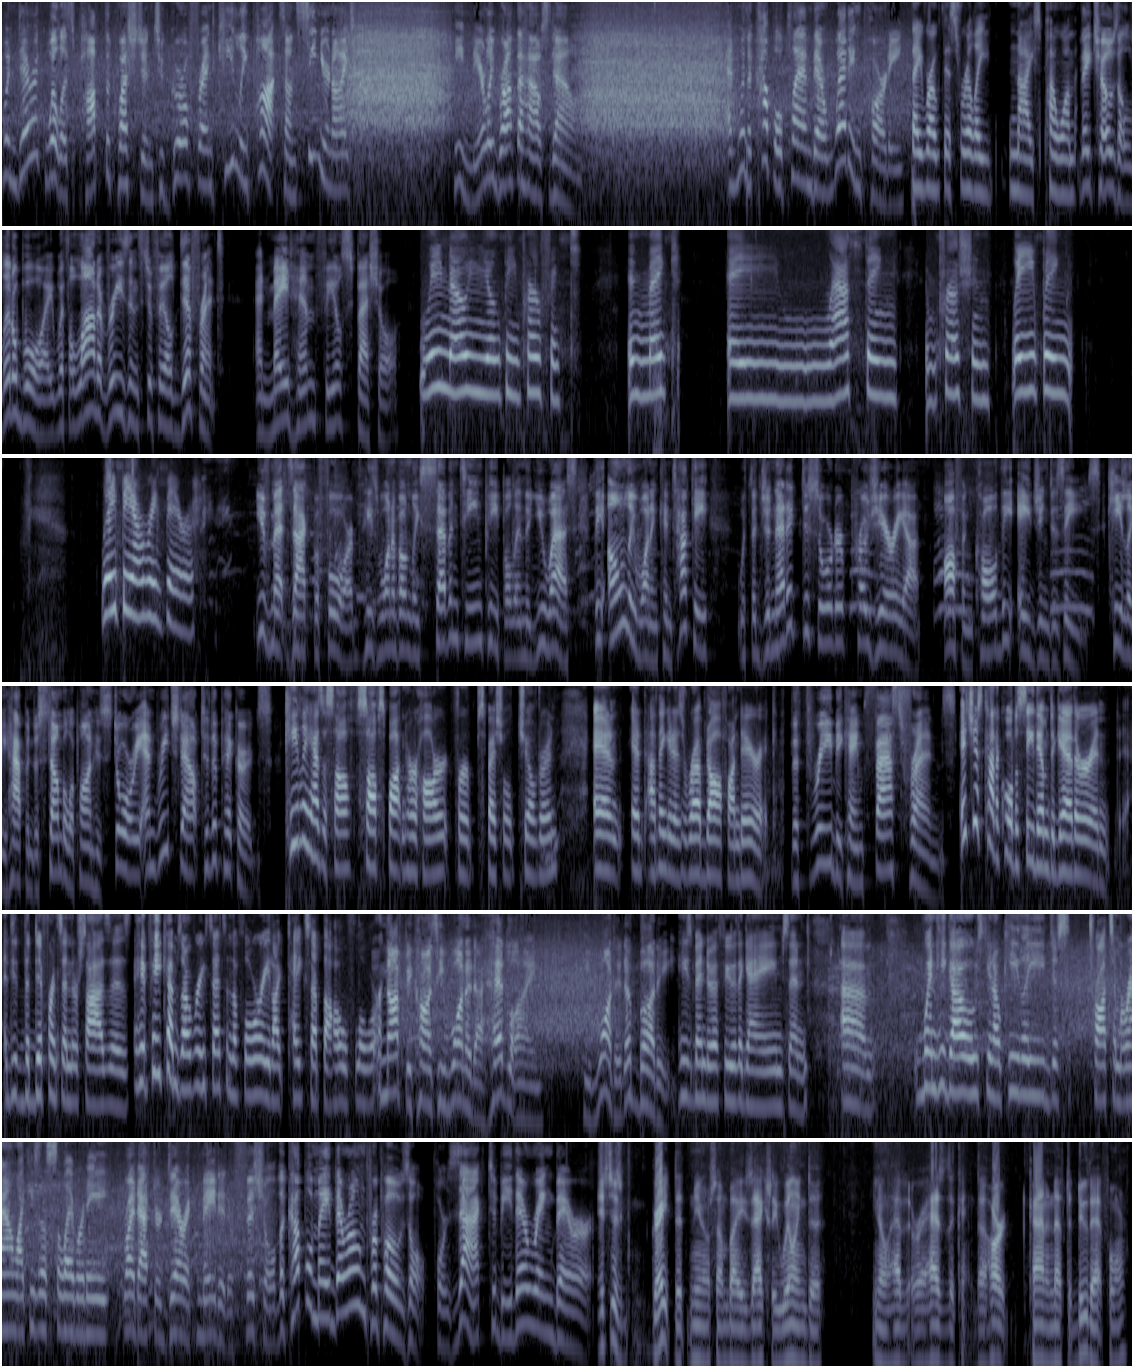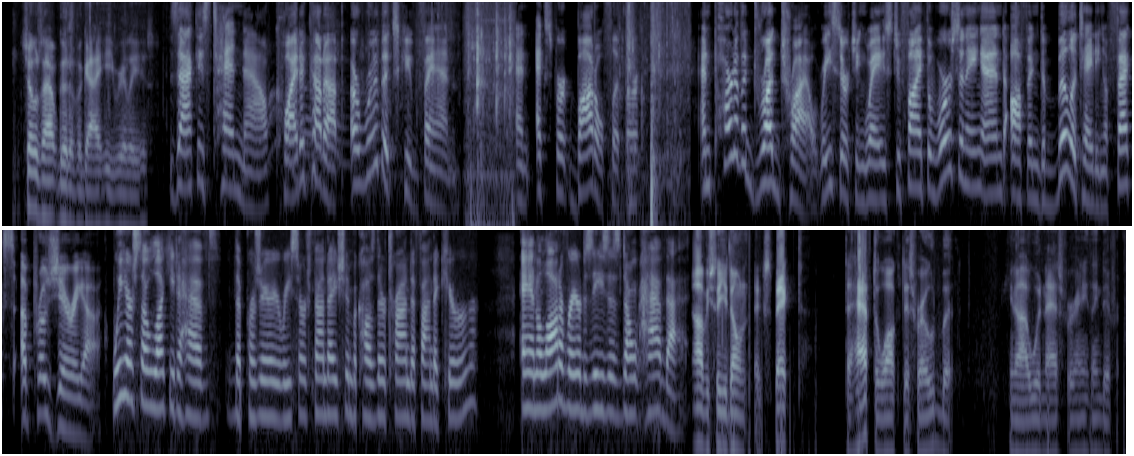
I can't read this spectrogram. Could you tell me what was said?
When Derek Willis popped the question to girlfriend Keely Potts on senior night, he nearly brought the house down. And when the couple planned their wedding party, They wrote this really nice poem. they chose a little boy with a lot of reasons to feel different and made him feel special. We know you'll be perfect and make a lasting impression. Leaping, leaping Rivera. You've met Zach before. He's one of only 17 people in the U.S., the only one in Kentucky with the genetic disorder progeria, often called the aging disease. Keely happened to stumble upon his story and reached out to the Pickards. Keely has a soft, soft spot in her heart for special children, and it, I think it has rubbed off on Derek. The three became fast friends. It's just kind of cool to see them together and the difference in their sizes. If he comes over, he sits on the floor, he like takes up the whole floor. Not because he wanted a headline, he wanted a buddy. He's been to a few of the games, and um, when he goes, you know, Keely just trots him around like he's a celebrity. Right after Derek made it official, the couple made their own proposal for Zach to be their ring bearer. It's just great that you know somebody's actually willing to, you know, have or has the the heart kind enough to do that for him. It shows how good of a guy he really is. Zach is 10 now, quite a cut up, a Rubik's Cube fan, an expert bottle flipper, and part of a drug trial researching ways to fight the worsening and often debilitating effects of progeria. We are so lucky to have the Progeria Research Foundation because they're trying to find a cure. And a lot of rare diseases don't have that. Obviously, you don't expect to have to walk this road, but you know, I wouldn't ask for anything different.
